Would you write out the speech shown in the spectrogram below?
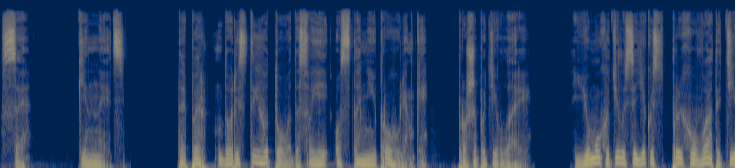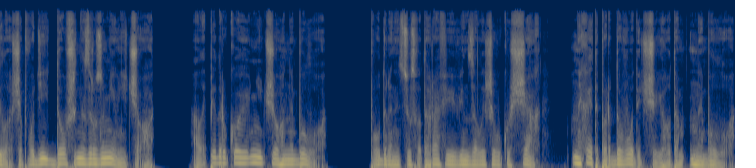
Все, кінець. Тепер Доріс ти готова до своєї останньої прогулянки, прошепотів Ларі. Йому хотілося якось приховати тіло, щоб водій довше не зрозумів нічого, але під рукою нічого не було. Пудреницю з фотографією він залишив у кущах, нехай тепер доводить, що його там не було.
